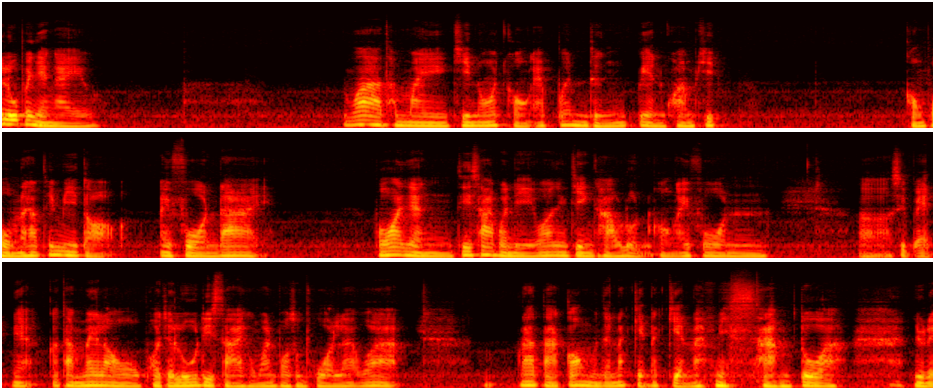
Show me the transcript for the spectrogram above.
ไม่รู้เป็นยังไง ว่าทำไม keynote ของ Apple ถึงเปลี่ยนความคิด ของผมนะครับที่มีต่อ iPhone ได้ เพราะว่าอย่างที่ทราบกันดีว่าจริงๆข่าวหลุดของ iPhone 11 เนี่ย ก็ทำให้เราพอจะรู้ดีไซน์ของมันพอสมควรแล้วว่าหน้าตากล้องมันจะน่าเกลียดน่าเกลียดนะ มี 3 ตัว อยู่ใน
